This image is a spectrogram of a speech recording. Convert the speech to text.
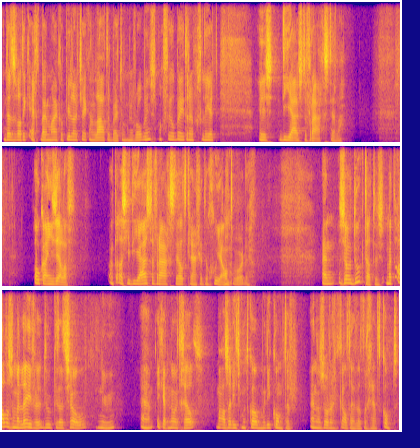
en dat is wat ik echt bij Michael Pilarczyk en later bij Tony Robbins nog veel beter heb geleerd. Is die juiste vragen stellen. Ook aan jezelf. Want als je de juiste vragen stelt, krijg je de goede antwoorden. En zo doe ik dat dus. Met alles in mijn leven doe ik dat zo nu. Uh, ik heb nooit geld, maar als er iets moet komen, die komt er. En dan zorg ik altijd dat er geld komt.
